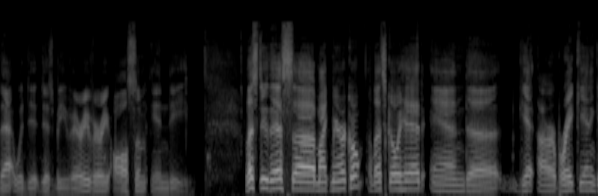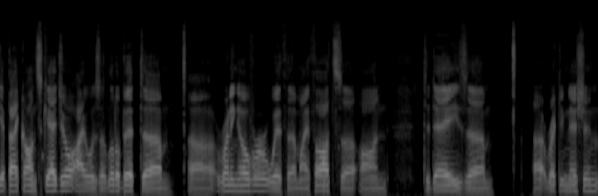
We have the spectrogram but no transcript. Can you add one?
that would just be very, very awesome indeed. Let's do this, uh, Mike Miracle. Let's go ahead and uh, get our break in and get back on schedule. I was a little bit um, running over with uh, my thoughts uh, on today's um, uh, recognition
